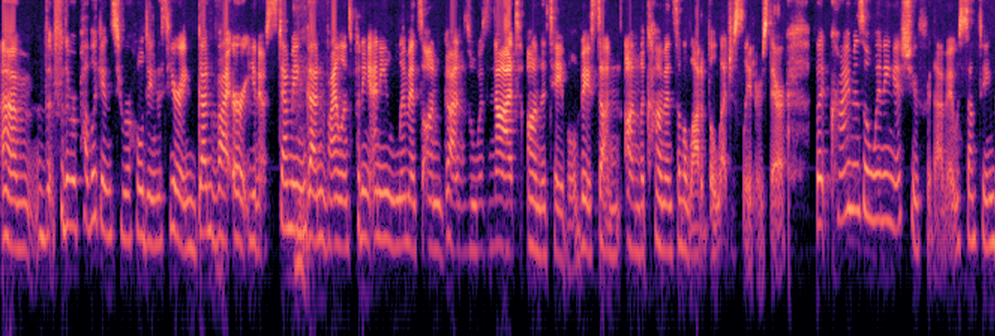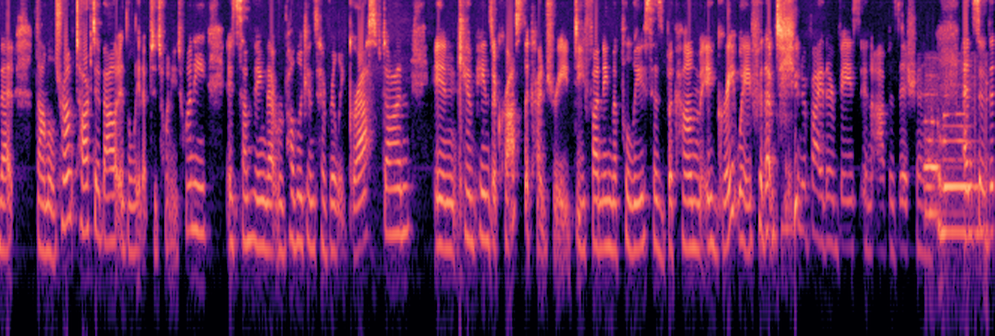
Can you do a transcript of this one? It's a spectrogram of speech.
um, the, for the Republicans who were holding this hearing, gun vi- or you know, stemming mm. gun violence, putting any limits on guns was not on the table based on on the comments of a lot of the legislators there. But crime is a winning issue for them. It was something that Donald Trump talked about in the lead up to 2020. It's something that Republicans have really grasped on in campaigns across the country. Defunding the police has become a great way for them to unify their base in opposition, and so this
